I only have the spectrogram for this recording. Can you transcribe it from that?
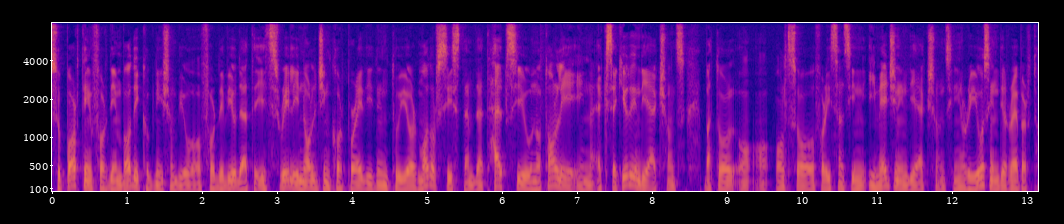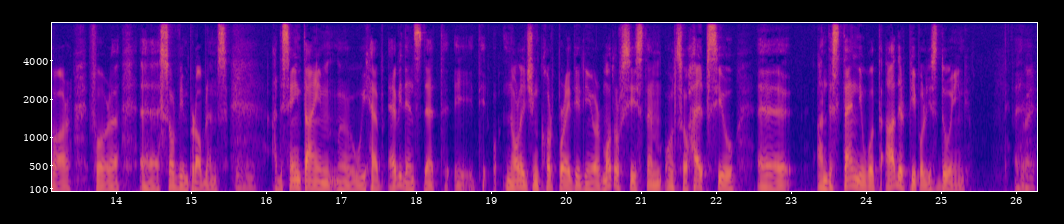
supporting for the embodied cognition view, or for the view that it's really knowledge incorporated into your motor system that helps you not only in executing the actions, but al- also, for instance, in imagining the actions, in reusing the repertoire for uh, uh, solving problems. Mm-hmm. At the same time, uh, we have evidence that it, knowledge incorporated in your motor system also helps you uh, understanding what other people is doing. Uh, right.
